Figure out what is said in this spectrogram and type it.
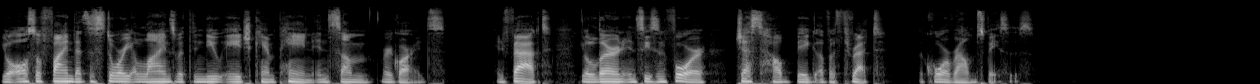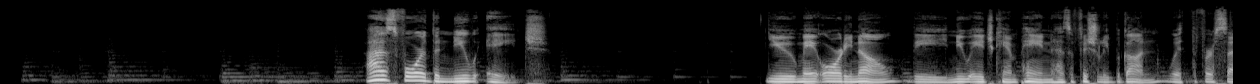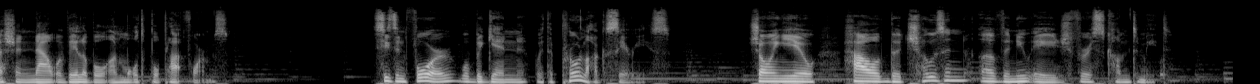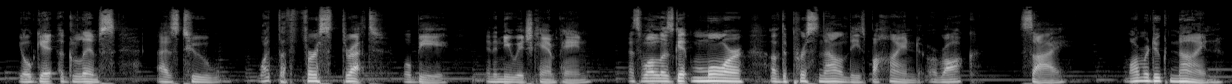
You'll also find that the story aligns with the New Age campaign in some regards. In fact, you'll learn in season 4 just how big of a threat the core realms faces. As for the New Age, you may already know the New Age campaign has officially begun, with the first session now available on multiple platforms. Season 4 will begin with a prologue series, showing you how the chosen of the New Age first come to meet. You'll get a glimpse as to what the first threat will be in the New Age campaign as well as get more of the personalities behind Arak, Sai, Marmaduke 9,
